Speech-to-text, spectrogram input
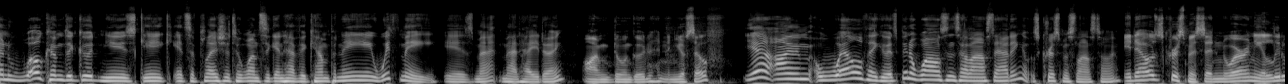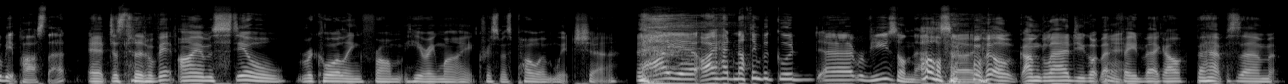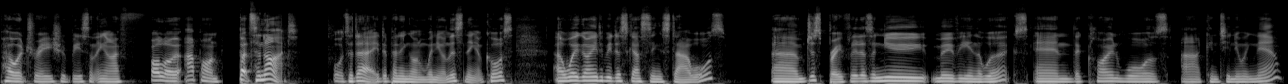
and welcome to Good News Geek. It's a pleasure to once again have your company. With me is Matt. Matt, how you doing? I'm doing good. And yourself? Yeah, I'm well, thank you. It's been a while since our last outing. It was Christmas last time. It was Christmas, and we're only a little bit past that. Uh, just a little bit. I am still recoiling from hearing my Christmas poem, which. Uh, I uh, I had nothing but good uh, reviews on that. oh, so well, I'm glad you got that Yeah. feedback. I'll perhaps um, poetry should be something I follow up on. But tonight or today, depending on when you're listening, of course, uh, we're going to be discussing Star Wars. Um, just briefly, there's a new movie in the works, and the Clone Wars are continuing now.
